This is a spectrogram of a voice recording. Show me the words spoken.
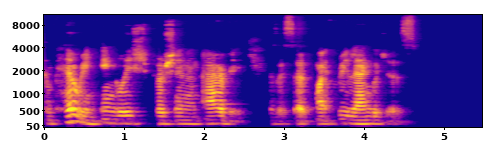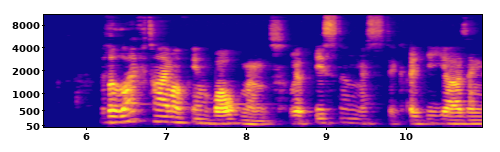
comparing English, Persian, and Arabic, as I said, my three languages. With a lifetime of involvement with Eastern mystic ideas and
